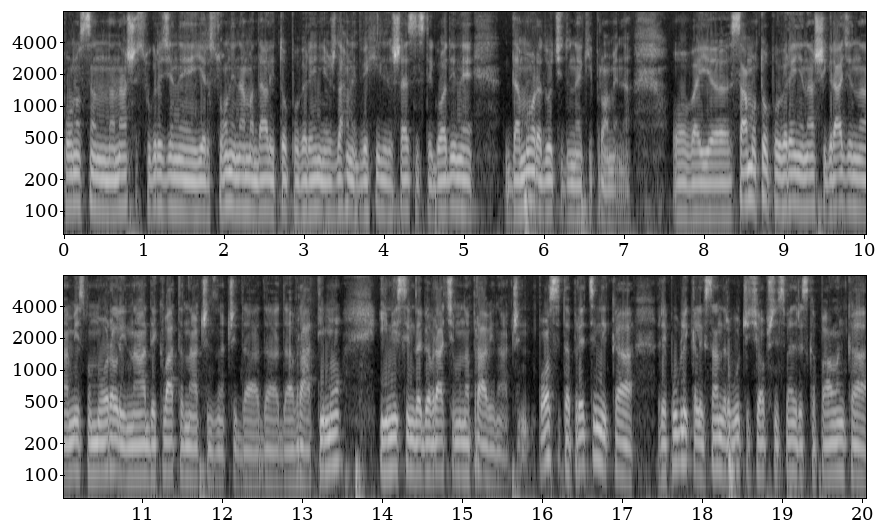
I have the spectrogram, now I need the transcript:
ponosan na naše sugrađane jer su oni nama dali to poverenje još davne 2016. godine da mora doći do nekih promjena. Ovaj, e, samo to poverenje naših građana mi smo morali na adekvatan način znači, da, da, da vratimo i mislim da ga vraćamo na pravi način. Poseta predsjednika Republike Aleksandra Vučića opštini Smedreska Palanka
